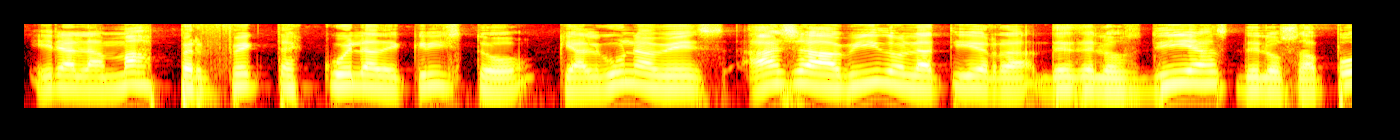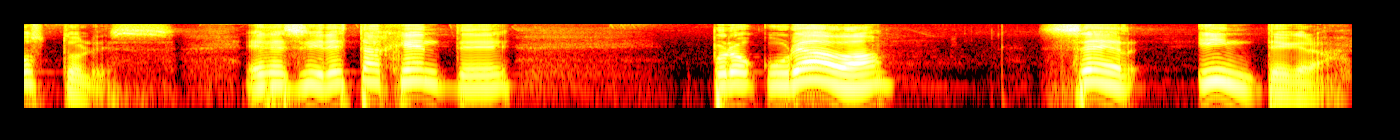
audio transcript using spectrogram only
era la más perfecta escuela de Cristo que alguna vez haya habido en la tierra desde los días de los apóstoles. Es decir, esta gente procuraba ser íntegra.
